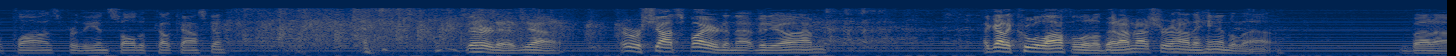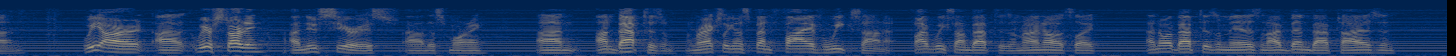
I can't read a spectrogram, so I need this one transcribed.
applause for the insult of Kalkaska. there it is, yeah. There were shots fired in that video. I'm I got to cool off a little bit. I'm not sure how to handle that. But uh, we are uh, we are starting a new series uh, this morning on on baptism, and we're actually going to spend five weeks on it. Five weeks on baptism. And I know it's like I know what baptism is, and I've been baptized and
